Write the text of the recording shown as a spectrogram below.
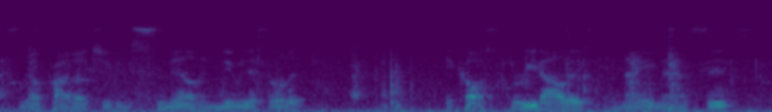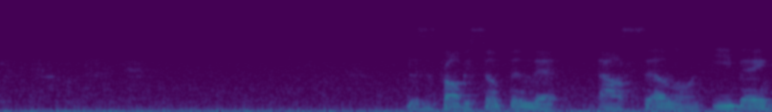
I smell products, you can smell the newness on it. It costs $3.99. This is probably something that I'll sell on eBay.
